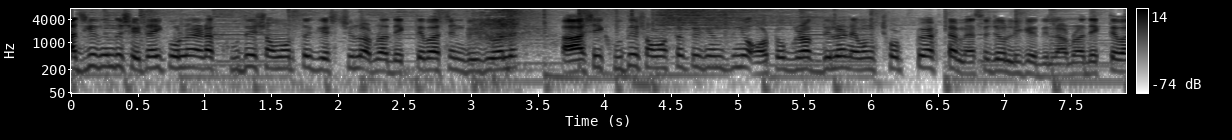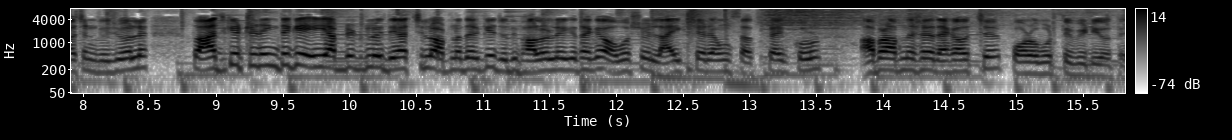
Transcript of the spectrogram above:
আজকে কিন্তু সেটাই করলেন। একটা খুদে সমর্থক এসেছিল, আপনারা দেখতে পাচ্ছেন ভিজুয়ালে সেই খুদে সমর্থককে কিন্তু তিনি অটোগ্রাফ দিলেন এবং ছোট্ট একটা মেসেজও লিখে দিলেন। আপনারা দেখতে পাচ্ছেন ভিজুয়ালে তো আজকে ট্রেনিং থেকে এই আপডেটগুলো দেওয়া ছিল আপনাদেরকে। যদি ভালো লেগে থাকে, অবশ্যই লাইক শেয়ার এবং সাবস্ক্রাইব করুন। আবার আপনার সাথে দেখা হচ্ছে পরবর্তী ভিডিওতে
